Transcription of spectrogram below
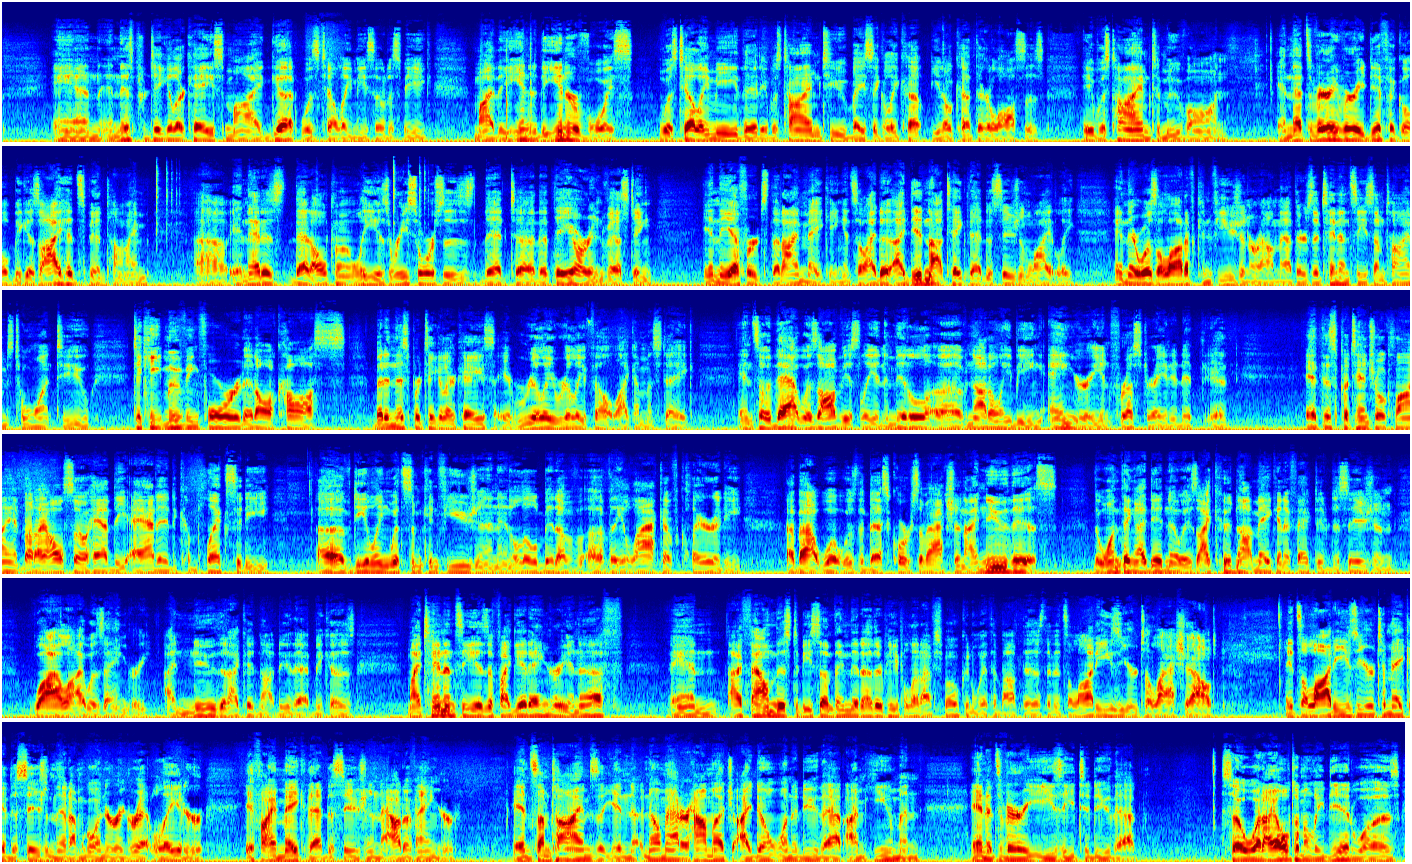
And in this particular case, my gut was telling me, so to speak, my the inner the inner voice was telling me that it was time to basically cut you know cut their losses. It was time to move on, and that's very very difficult because I had spent time, uh, and that is that ultimately is resources that uh, that they are investing in the efforts that I'm making. And so I, I did not take that decision lightly. And there was a lot of confusion around that. There's a tendency sometimes to want to, to keep moving forward at all costs. But in this particular case, it really, really felt like a mistake. And so that was obviously in the middle of not only being angry and frustrated at, at, at this potential client, but I also had the added complexity of dealing with some confusion and a little bit of, of a lack of clarity about what was the best course of action. I knew this. The one thing I did know is I could not make an effective decision while I was angry. I knew that I could not do that because my tendency is if I get angry enough, and I found this to be something that other people that I've spoken with about this, that it's a lot easier to lash out. It's a lot easier to make a decision that I'm going to regret later if I make that decision out of anger. And sometimes, no matter how much I don't want to do that, I'm human and it's very easy to do that. So what I ultimately did was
